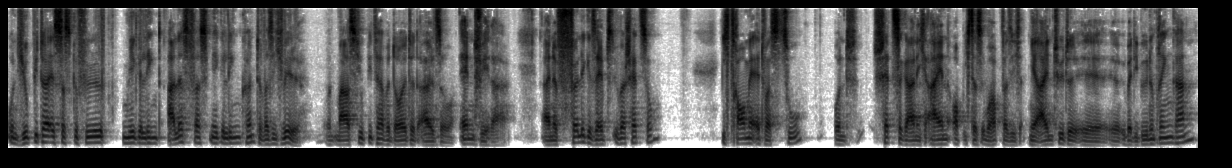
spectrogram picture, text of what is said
Und Jupiter ist das Gefühl, mir gelingt alles, was mir gelingen könnte, was ich will. Und Mars-Jupiter bedeutet also entweder eine völlige Selbstüberschätzung, ich traue mir etwas zu und schätze gar nicht ein, ob ich das überhaupt, was ich mir eintüte, äh, über die Bühne bringen kann.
